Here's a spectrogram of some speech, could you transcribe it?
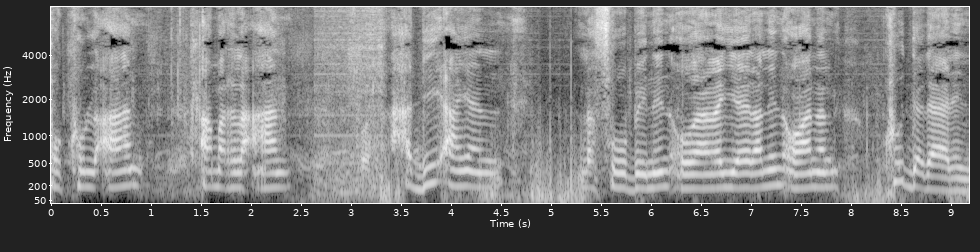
xukun la'aan amar la'aan. Haddii aanan la suubinin oo aanan yeelanin oo aanan ku dadaalin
